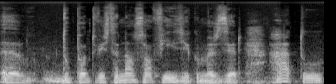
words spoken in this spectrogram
uh, do ponto de vista não só físico, mas dizer, ah, tu,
